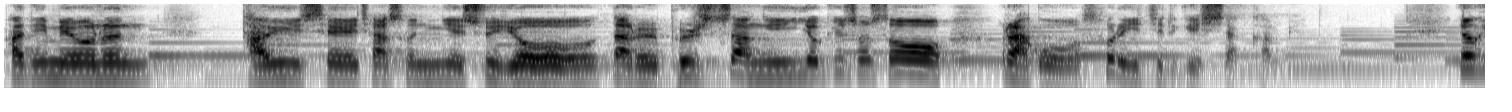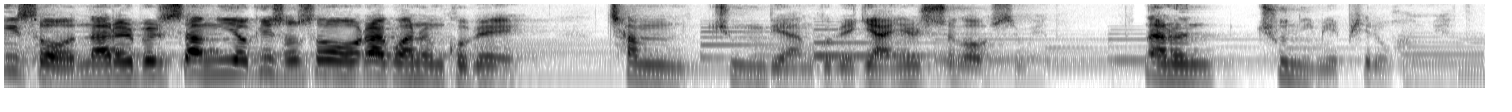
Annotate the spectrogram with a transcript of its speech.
바디메오는 다윗의 자손 예수여 나를 불쌍히 여기소서라고 소리 지르기 시작합니다. 여기서 나를 불쌍히 여기소서라고 하는 고백 참 중대한 고백이 아닐 수가 없습니다. 나는 주님이 필요합니다.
